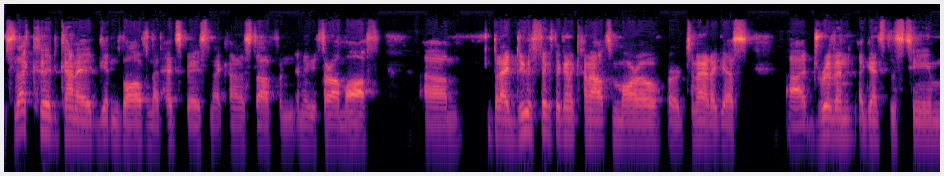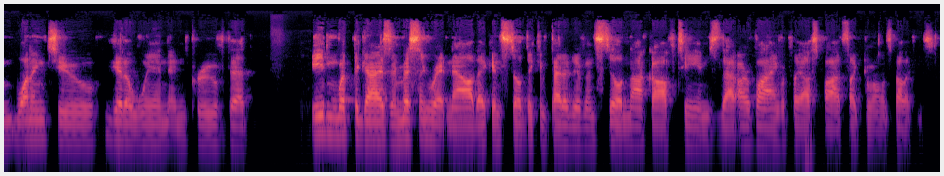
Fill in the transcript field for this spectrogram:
So that could kind of get involved in that headspace and that kind of stuff, and, and maybe throw them off. Um, but I do think they're going to come out tomorrow or tonight, I guess, uh, driven against this team, wanting to get a win and prove that even with the guys they're missing right now, they can still be competitive and still knock off teams that are vying for playoff spots like New Orleans Pelicans.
